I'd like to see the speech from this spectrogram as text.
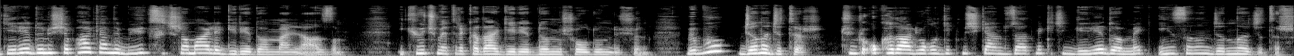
geriye dönüş yaparken de büyük sıçramayla geriye dönmen lazım. 2-3 metre kadar geriye dönmüş olduğunu düşün. Ve bu can acıtır. Çünkü o kadar yol gitmişken düzeltmek için geriye dönmek insanın canını acıtır.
